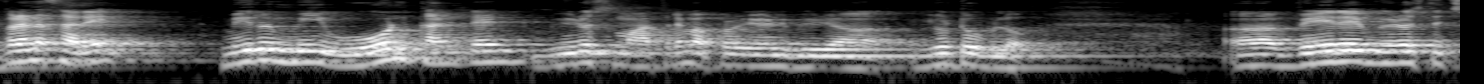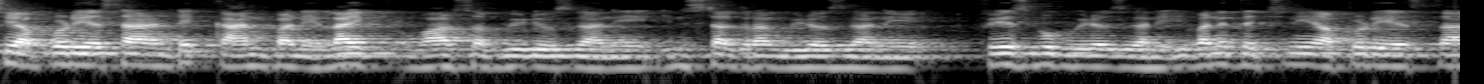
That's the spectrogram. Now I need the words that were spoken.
ఎవరైనా సరే మీరు మీ ఓన్ కంటెంట్ వీడియోస్ మాత్రమే అప్లోడ్ చేయండి వీడియో యూట్యూబ్లో వేరే వీడియోస్ తెచ్చి అప్లోడ్ చేస్తానంటే కాని పని. లైక్ వాట్సాప్ వీడియోస్ కానీ ఇన్స్టాగ్రామ్ వీడియోస్ కానీ ఫేస్బుక్ వీడియోస్ కానీ ఇవన్నీ తెచ్చి నేను అప్లోడ్ చేస్తా.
